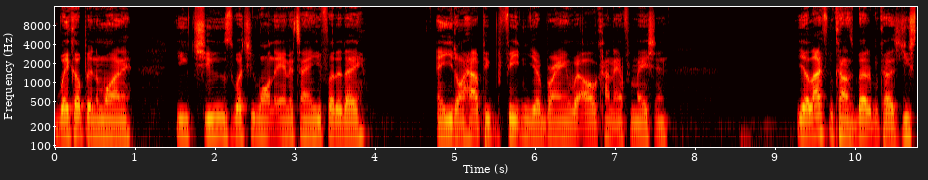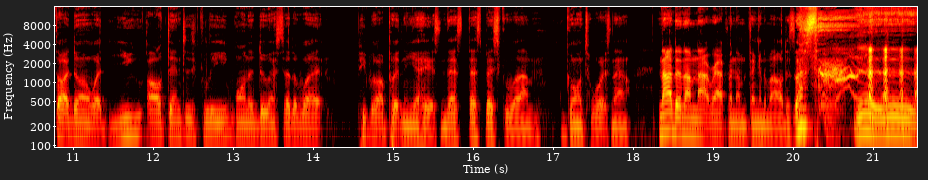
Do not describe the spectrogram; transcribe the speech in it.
wake up in the morning, you choose what you want to entertain you for the day, and you don't have people feeding your brain with all kind of information. your life becomes better because you start doing what you authentically want to do instead of what people are putting in your heads, and that's that's basically what I'm going towards now. Now that I'm not rapping, I'm thinking about all this other stuff. yeah, yeah, yeah.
